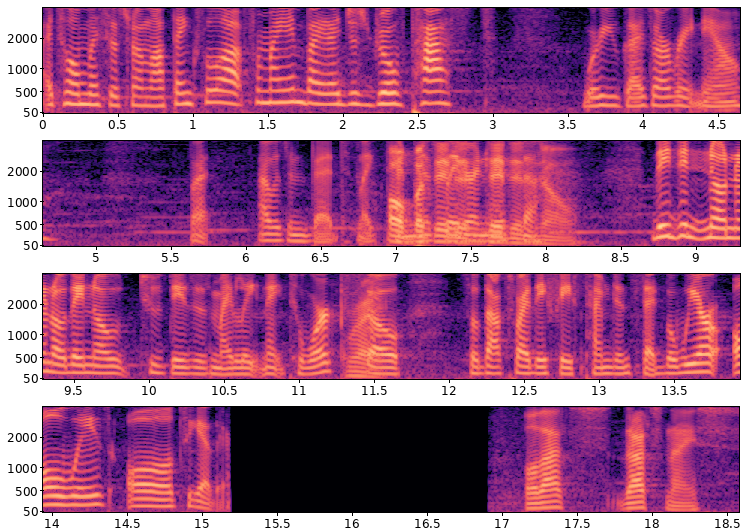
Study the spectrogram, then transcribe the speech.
I told my sister in law, thanks a lot for my invite. I just drove past where you guys are right now. But I was in bed like 10 Oh, minutes later. didn't. They didn't know. They didn't. No, no, no. They know Tuesdays is my late night to work. Right. So, so that's why they FaceTimed instead. But we are always all together. Well, that's that's nice.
